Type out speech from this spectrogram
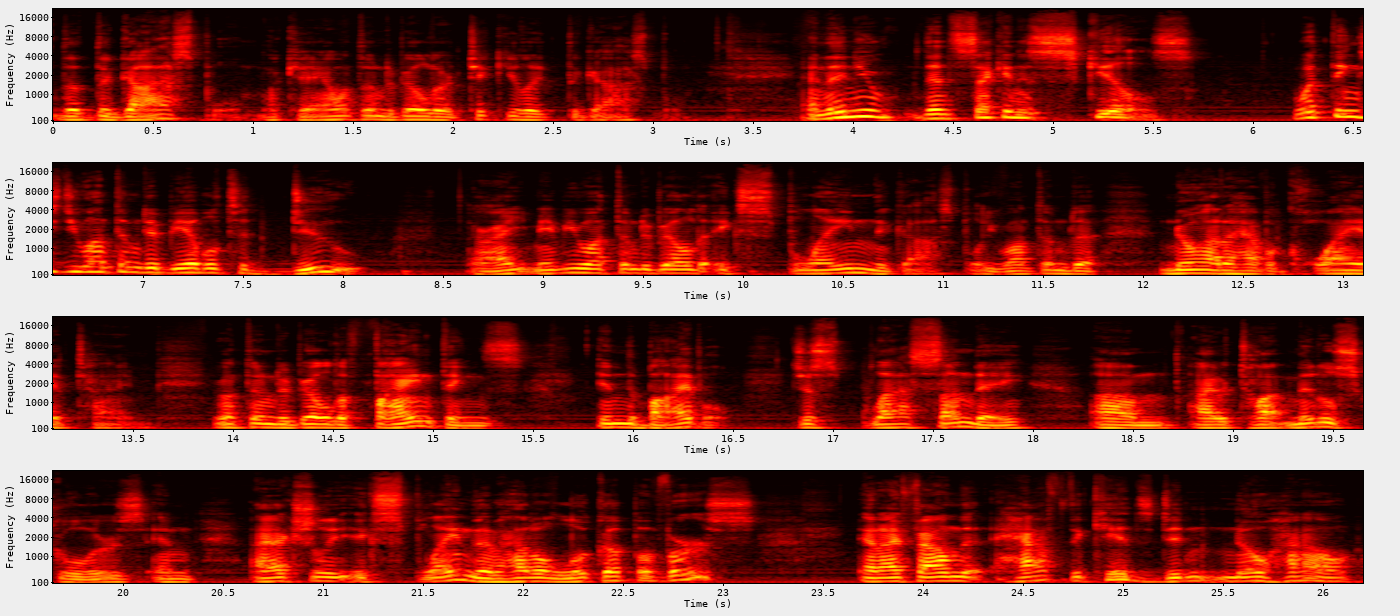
the, the gospel. Okay, I want them to be able to articulate the gospel. And then you then second is skills. What things do you want them to be able to do? All right, maybe you want them to be able to explain the gospel. You want them to know how to have a quiet time. You want them to be able to find things in the Bible. Just last Sunday, um, I taught middle schoolers and I actually explained them how to look up a verse. And I found that half the kids didn't know how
